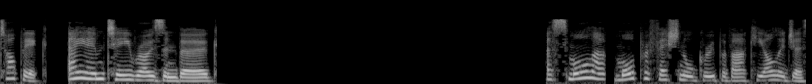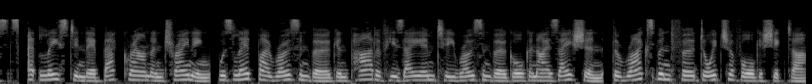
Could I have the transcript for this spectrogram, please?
Topic: AMT Rosenberg. A smaller, more professional group of archaeologists, at least in their background and training, was led by Rosenberg and part of his AMT Rosenberg organization, the Reichsbund für Deutsche Vorgeschichte.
